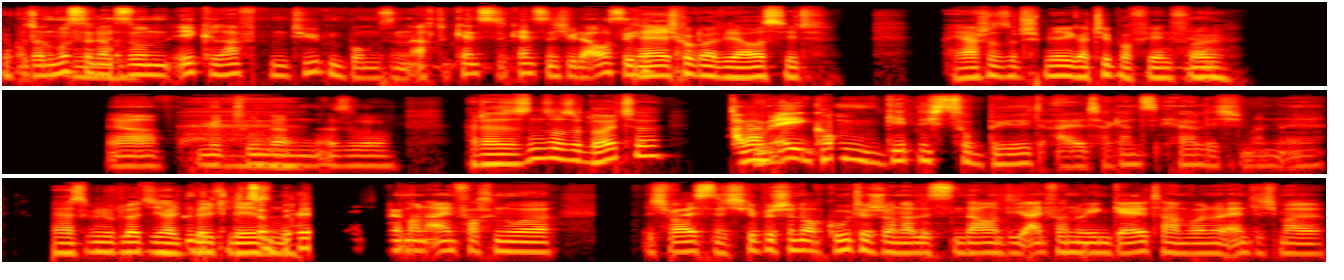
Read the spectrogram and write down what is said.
Und dann musst du da so einen ekelhaften Typen bumsen. Ach, du kennst, du kennst nicht, wie der aussieht. Nee, ich guck mal, wie er aussieht. Ja, schon so ein schmieriger Typ auf jeden Fall. Ja, mir tun dann, also. Alter, das sind so, so Leute, Aber ey, komm, geht nicht zur Bild, Alter, ganz ehrlich, Mann, ey. Ja, es gibt genug Leute, die halt Bild nicht lesen. Bild, wenn man einfach nur, ich weiß nicht, es gibt bestimmt auch gute Journalisten da und die einfach nur ihr Geld haben wollen oder endlich mal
